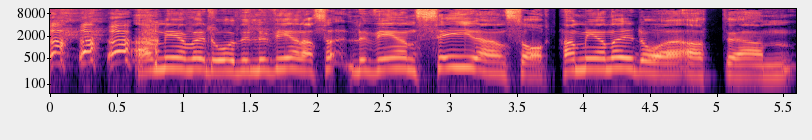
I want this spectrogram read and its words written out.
Han menar ju då, det Löfven, alltså, Löfven säger ju en sak. Han menar ju då att um,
